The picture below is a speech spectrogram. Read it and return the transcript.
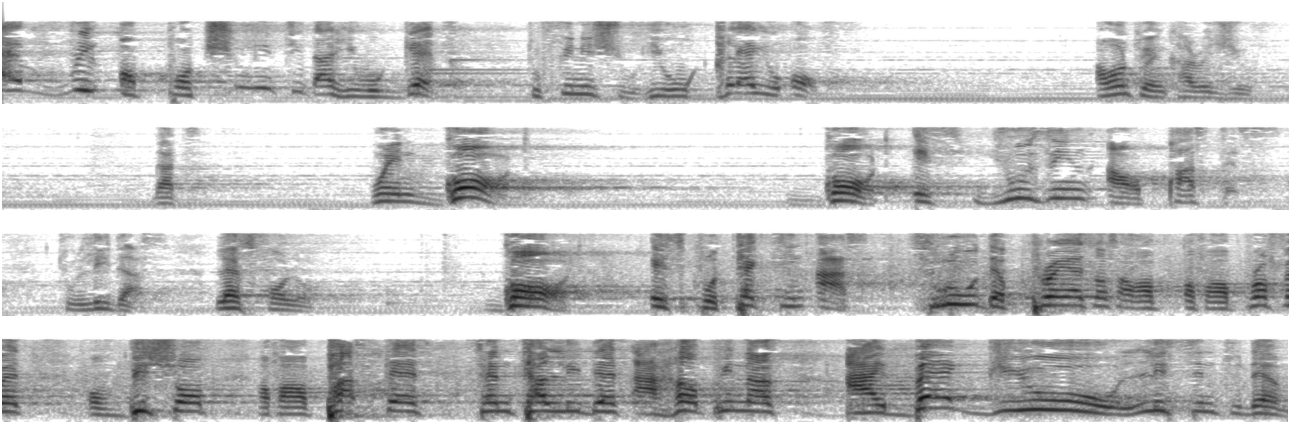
every opportunity that he will get to finish you. He will clear you off. I want to encourage you that when God, God is using our pastors to lead us, let's follow. God is protecting us through the prayers of our, of our prophet, of bishop, of our pastors, center leaders are helping us. I beg you, listen to them,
